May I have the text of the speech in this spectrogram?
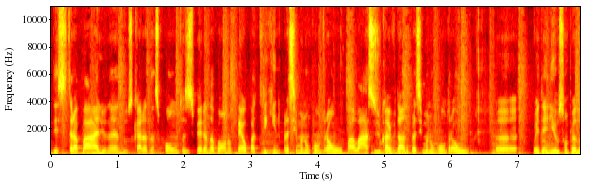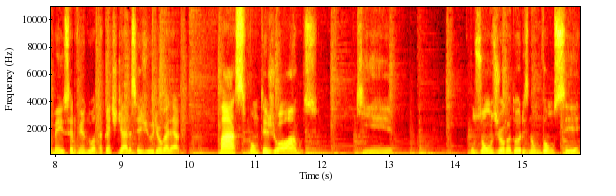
desse trabalho, né? Dos caras nas pontas esperando a bola no pé, o Patrick indo para cima num contra um, o Palácios e o Caio Vidal pra cima num contra um, uh, o Edenilson pelo meio servindo o atacante de área, seja Yuri ou Galhardo. Mas vão ter jogos que os 11 jogadores não vão ser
